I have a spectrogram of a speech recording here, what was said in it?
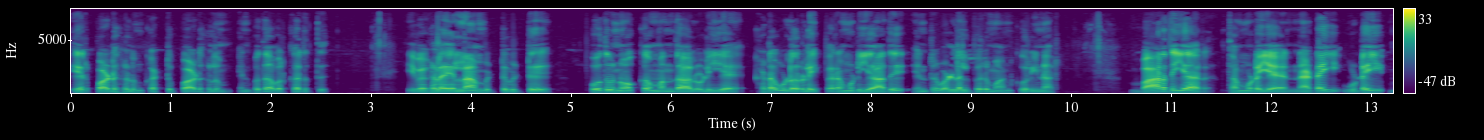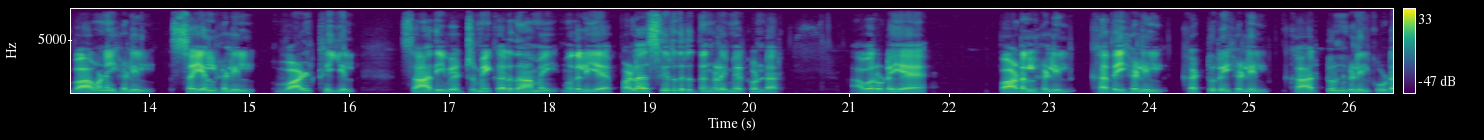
ஏற்பாடுகளும் கட்டுப்பாடுகளும் என்பது அவர் கருத்து. இவைகளையெல்லாம் விட்டுவிட்டு பொது நோக்கம் வந்தால் ஒழிய கடவுளர்களை பெற முடியாது என்று வள்ளல் பெருமான் கூறினார். பாரதியார் தம்முடைய நடை உடை பாவனைகளில் செயல்களில் வாழ்க்கையில் சாதி வேற்றுமை கருதாமை முதலிய பல சீர்திருத்தங்களை மேற்கொண்டார். அவருடைய பாடல்களில் கதைகளில் கட்டுரைகளில் கார்ட்டூன்களில் கூட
